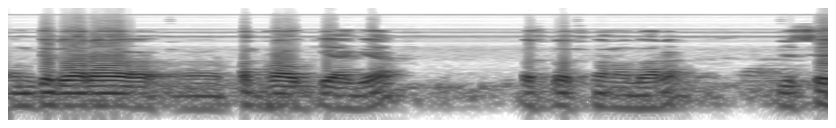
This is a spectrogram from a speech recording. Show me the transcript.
उनके द्वारा पथराव किया गया बस द्वारा, जिससे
